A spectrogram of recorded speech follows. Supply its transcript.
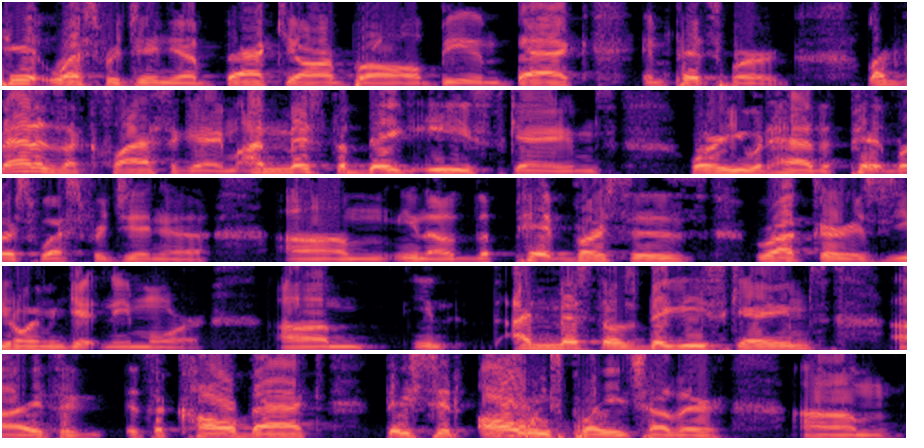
Pitt West Virginia backyard brawl being back in Pittsburgh? Like, that is a classic game. I miss the Big East games where you would have the Pitt versus West Virginia. Um, you know, the Pitt versus Rutgers. You don't even get anymore. Um, you I miss those Big East games. Uh, it's a it's a callback. They should always play each other. Um,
